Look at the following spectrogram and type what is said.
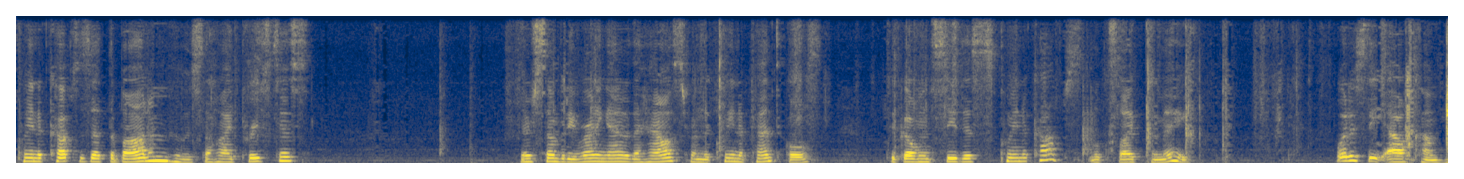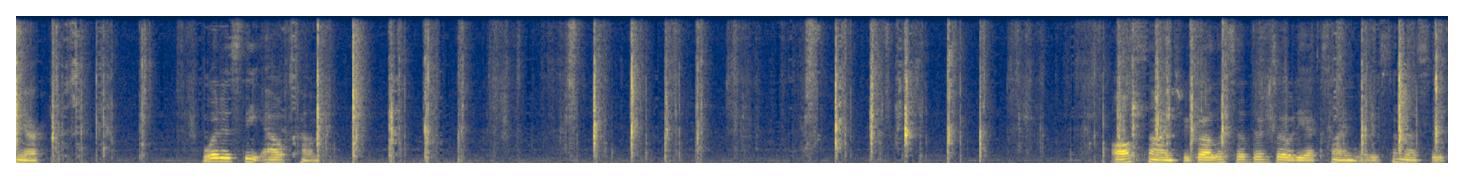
Queen of Cups is at the bottom, who is the High Priestess. There's somebody running out of the house from the Queen of Pentacles to go and see this Queen of Cups, looks like to me. What is the outcome here? What is the outcome? All signs, regardless of their zodiac sign, what is the message?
